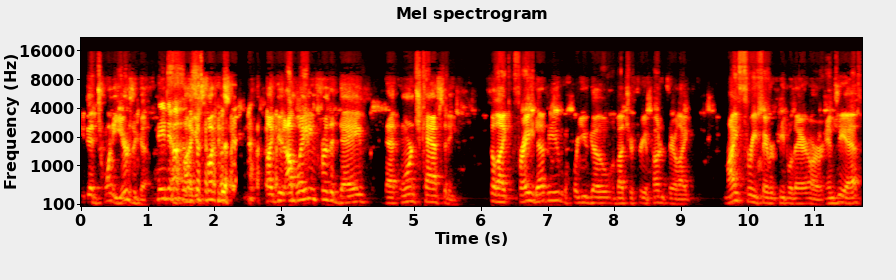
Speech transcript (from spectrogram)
He did 20 years ago. He does. Like it's fucking like, dude. I'm waiting for the day that Orange Cassidy. So, like for AEW, before you go about your three opponents, there, like my three favorite people there are MJF,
